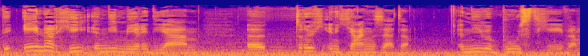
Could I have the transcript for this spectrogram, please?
de energie in die meridiaan uh, terug in gang zetten. Een nieuwe boost geven.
